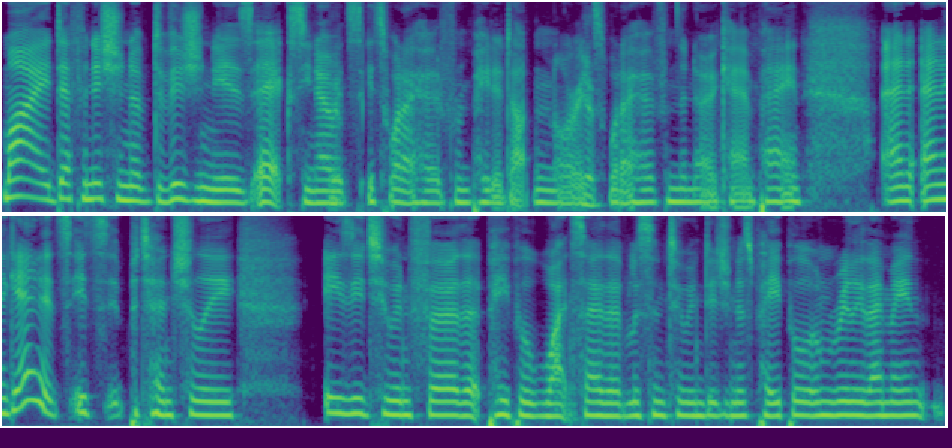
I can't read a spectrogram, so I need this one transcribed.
my definition of division is X. You know, it's it's what I heard from Peter Dutton or it's Yep. what I heard from the No campaign, and and again, it's it's potentially easy to infer that people might say they've listened to Indigenous people and really they mean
